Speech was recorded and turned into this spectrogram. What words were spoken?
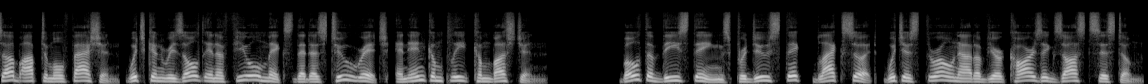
suboptimal fashion, which can result in a fuel mix that is too rich, and incomplete combustion. Both of these things produce thick, black soot, which is thrown out of your car's exhaust system.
